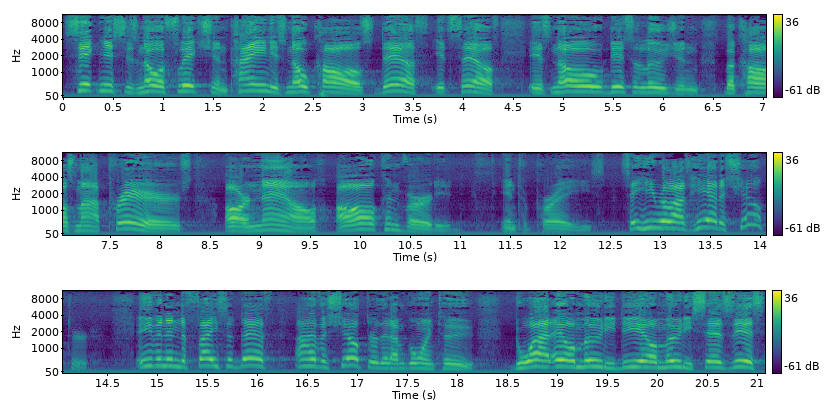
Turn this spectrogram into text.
Sickness is no affliction. Pain is no cause. Death itself is no disillusion because my prayers are now all converted into praise. See, he realized he had a shelter. Even in the face of death, I have a shelter that I'm going to. Dwight L. Moody, D.L. Moody says this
